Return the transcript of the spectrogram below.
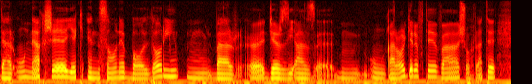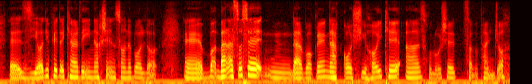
در اون نقش یک انسان بالداری بر جرزی از اون قرار گرفته و شهرت زیادی پیدا کرده این نقش انسان بالدار. بر اساس در واقع نقاشی هایی که از خلوش 150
